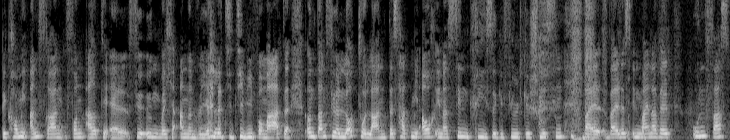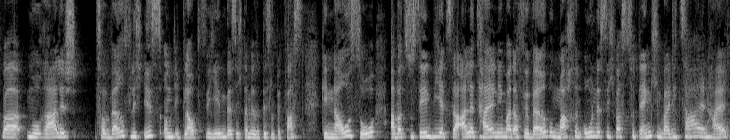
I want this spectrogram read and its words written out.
bekomme ich Anfragen von RTL für irgendwelche anderen Reality-TV-Formate. Und dann für Lottoland, das hat mich auch in einer Sinnkrise gefühlt geschmissen, weil, weil das in meiner Welt unfassbar moralisch verwerflich ist und ich glaube für jeden, der sich damit ein bisschen befasst, genauso. Aber zu sehen, wie jetzt da alle Teilnehmer dafür Werbung machen, ohne sich was zu denken, weil die zahlen halt.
